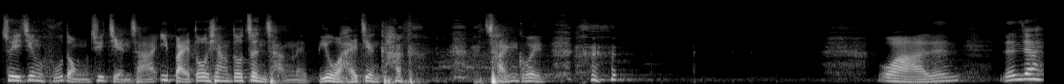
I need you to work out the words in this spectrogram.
最近胡董去检查，一百多项都正常呢，比我还健康。惭愧，哇！人人家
